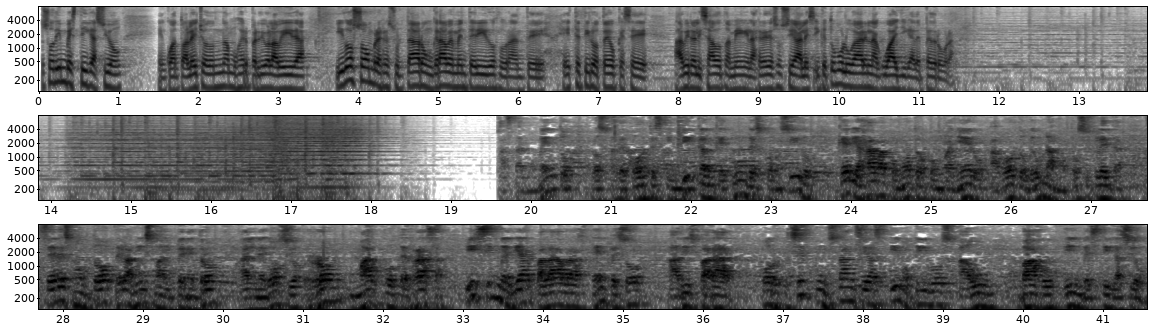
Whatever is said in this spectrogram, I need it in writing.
de investigación en cuanto al hecho donde una mujer perdió la vida y dos hombres resultaron gravemente heridos durante este tiroteo que se ha viralizado también en las redes sociales y que tuvo lugar en la Guayiga de Pedro Brán. Hasta el momento, los reportes indican que un desconocido que viajaba con otro compañero a bordo de una motocicleta se desmontó de la misma y penetró al negocio Ron Marco Terraza y sin mediar palabras empezó a disparar por circunstancias y motivos aún bajo investigación.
